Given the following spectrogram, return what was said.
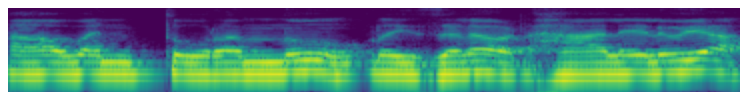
അവൻ തുറന്നു. റിസലോട്ട് ഹാലലൂയ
